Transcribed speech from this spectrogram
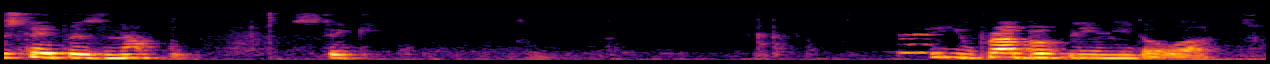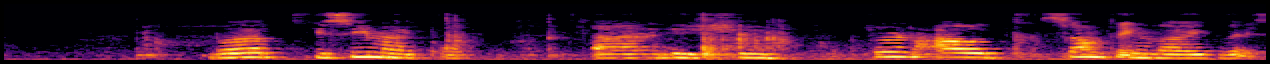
This tape is not sticky. You probably need a lot. But you see my point. And it should turn out something like this.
